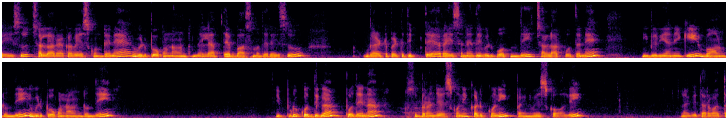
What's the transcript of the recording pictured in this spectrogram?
రైసు చల్లారాక వేసుకుంటేనే విడిపోకుండా ఉంటుంది. లేకపోతే బాస్మతి రైసు గరిట పెట్టి తిప్పితే రైస్ అనేది విడిపోతుంది. చల్లారిపోతేనే ఈ బిర్యానీకి బాగుంటుంది విడిపోకుండా ఉంటుంది. ఇప్పుడు కొద్దిగా పుదీనా శుభ్రం చేసుకొని కడుక్కొని పైన వేసుకోవాలి. అలాగే తర్వాత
